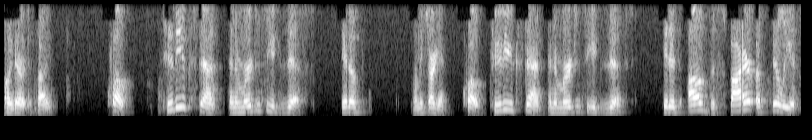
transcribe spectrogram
oh, there it is. Sorry. Quote, to the extent an emergency exists, it of, let me start again. Quote, to the extent an emergency exists, it is of the Spire affiliate's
